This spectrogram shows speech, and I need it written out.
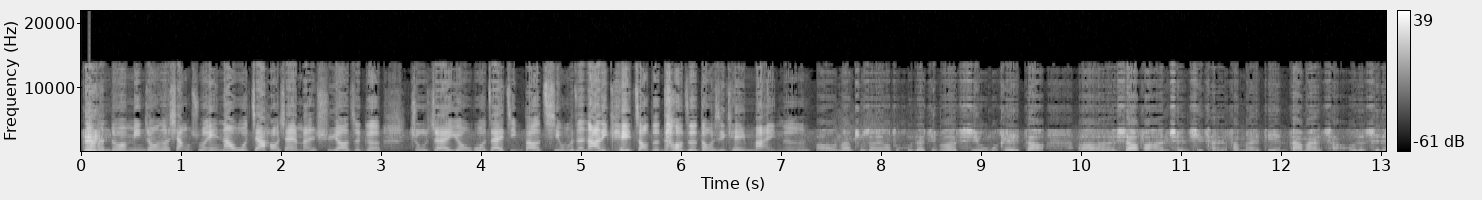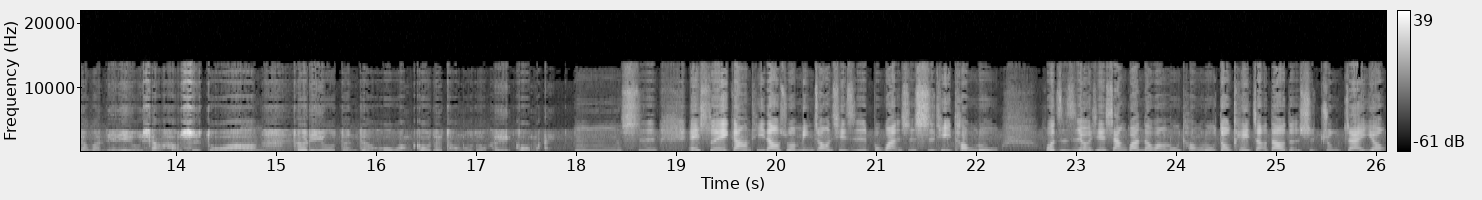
那很多民众都想说，哎，那我家好像也蛮需要这个住宅用火灾警报器，我们在哪里可以找得到这东西可以买呢？哦，那住宅用的火灾警报器，我们可以到呃消防安全器材的贩卖店、大卖场或者是。量贩店，例如像好事多啊、特利屋等等，或网购的通路都可以购买。嗯，是，哎，所以刚刚提到说，民众其实不管是实体通路，或者是有一些相关的网络通路，都可以找到的是住宅用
